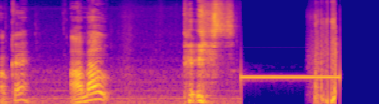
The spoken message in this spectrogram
Okay. I'm out. Peace.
